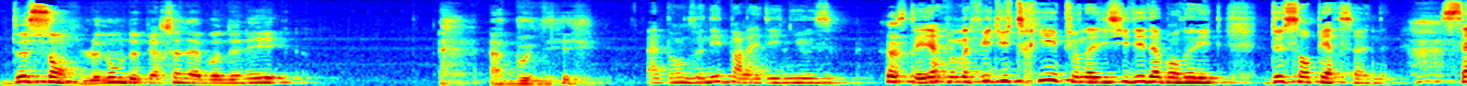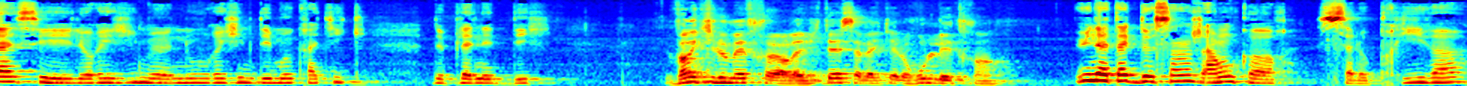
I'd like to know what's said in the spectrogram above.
200 le nombre de personnes abandonnées. abonnées. Abandonnées par la D-News. C'est-à-dire qu'on a fait du tri et puis on a décidé d'abandonner 200 personnes. Ça, c'est le régime, nouveau régime démocratique de Planète D. 20 km/h, la vitesse à laquelle roulent les trains. Une attaque de singe a encore. Saloperie, va.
